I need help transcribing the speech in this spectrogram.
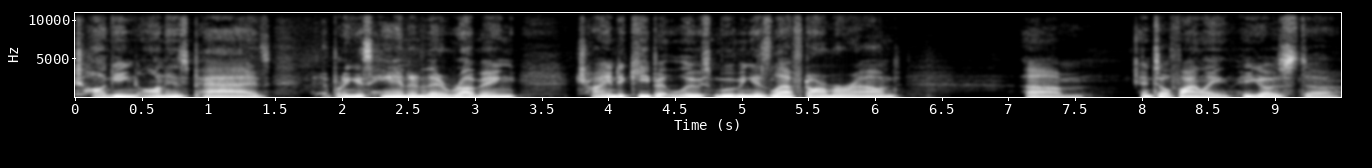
tugging on his pads putting his hand into there rubbing trying to keep it loose moving his left arm around um until finally he goes to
